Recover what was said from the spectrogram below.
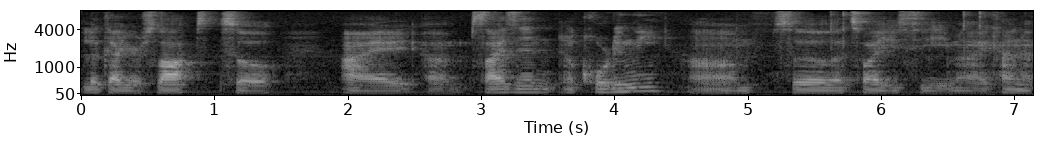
look at your stops. So I um, size in accordingly. Um, so that's why you see my kind of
